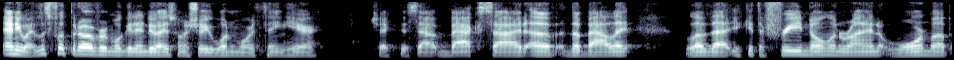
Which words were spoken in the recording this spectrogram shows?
Anyway, let's flip it over and we'll get into it. I just want to show you one more thing here. Check this out. Backside of the ballot. Love that. You get the free Nolan Ryan warm up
